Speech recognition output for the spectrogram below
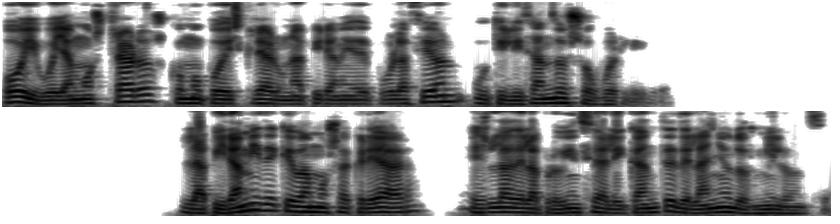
Hoy voy a mostraros cómo podéis crear una pirámide de población utilizando software libre. La pirámide que vamos a crear es la de la provincia de Alicante del año 2011.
